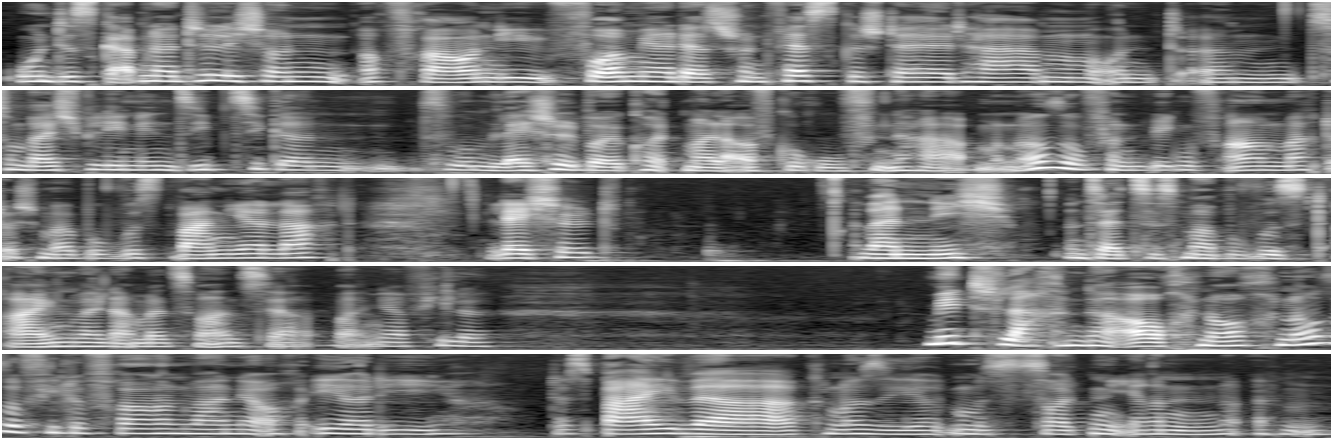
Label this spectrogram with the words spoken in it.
Und es gab natürlich schon auch Frauen, die vor mir das schon festgestellt haben und ähm, zum Beispiel in den 70ern zum Lächelboykott mal aufgerufen haben. Ne? So von wegen Frauen, macht euch mal bewusst, wann ihr lacht, lächelt, wann nicht und setzt es mal bewusst ein, weil damals waren es ja, waren ja viele Mitlachende auch noch. Ne? So viele Frauen waren ja auch eher die, das Beiwerk. Ne? Sie sollten ihren ähm,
